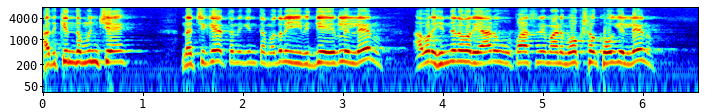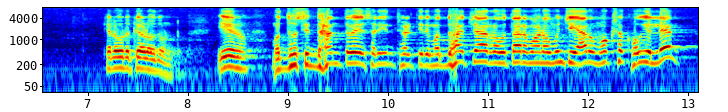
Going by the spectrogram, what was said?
ಅದಕ್ಕಿಂತ ಮುಂಚೆ ನಚಿಕೇತನಿಗಿಂತ ಮೊದಲು ಈ ವಿದ್ಯೆ ಇರಲಿಲ್ಲೇನು? ಅವರು ಹಿಂದಿನವರು ಯಾರೂ ಉಪಾಸನೆ ಮಾಡಿ ಮೋಕ್ಷಕ್ಕೆ ಹೋಗಿಲ್ಲೇನು? ಕೆಲವರು ಕೇಳೋದುಂಟು. ಏನು, ಮಧ್ವ ಸಿದ್ಧಾಂತವೇ ಸರಿ ಅಂತ ಹೇಳ್ತೀರಿ ಮಧ್ವಾಚಾರ್ಯ ಅವತಾರ ಮಾಡೋ ಮುಂಚೆ ಯಾರೂ ಮೋಕ್ಷಕ್ಕೆ ಹೋಗಿಲ್ಲೇನು?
